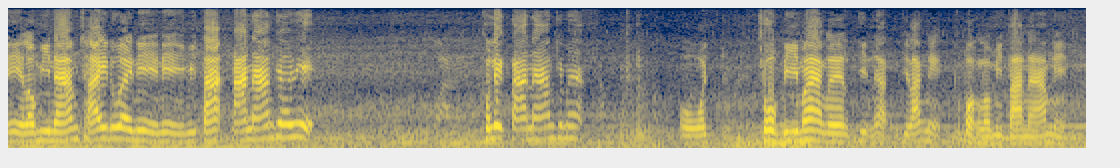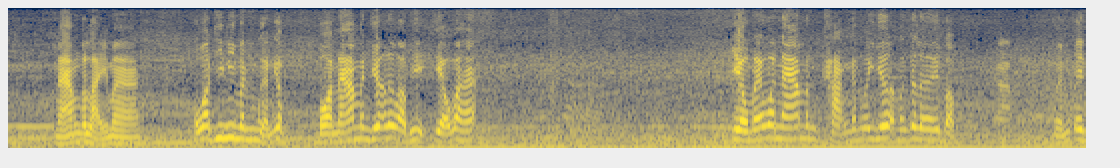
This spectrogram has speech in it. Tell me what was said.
นี่เรามีน้ำใช้ด้วยนี่นี่มีตาตาน้ำใช่ไหมพี่เขาเรียกตาน้ำใช่ไหมฮะโอ้ โชคดีมากเลยที่เนี่ยที่รักนี่เขาบอกเรามีตาน้ำนี่น้ำก็ไหลมา เพราะว่าที่นี่มันเหมือนกับบ่อน้ำมันเยอะเลยว่ะพี่เกี่ยวป่ะฮะเกี่ยวไหมว่าน้ำมันขังกันไว้เยอะมันก็เลยแบบครับเหมือนเป็น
